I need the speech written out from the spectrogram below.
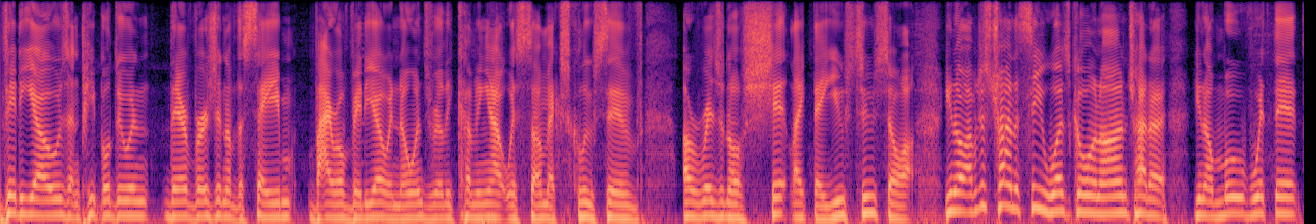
videos and people doing their version of the same viral video, and no one's really coming out with some exclusive. Original shit like they used to. So, uh, you know, I'm just trying to see what's going on, try to, you know, move with it,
